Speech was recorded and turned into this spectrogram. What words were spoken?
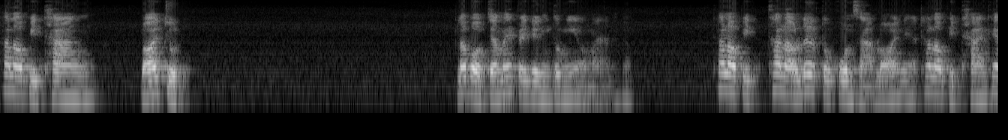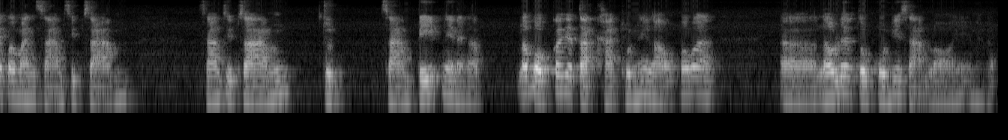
ถ้าเราปิดทางร้อยจุด ระบบจะไม่ไปดึงตรงนี้ออกมานะครับ ถ้าเราปิดถ้าเราเลือกตัวคูณสามร้อยเนี่ย ถ้าเราปิดทางแค่ประมาณสามสิบสามสามสิบสามจุดสามปี๊บเนี่ยนะครับ ระบบก็จะตัดขาดทุนให้เรา เพราะว่าเเราเลือกตัวคูณที่สามร้อยนะครับ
